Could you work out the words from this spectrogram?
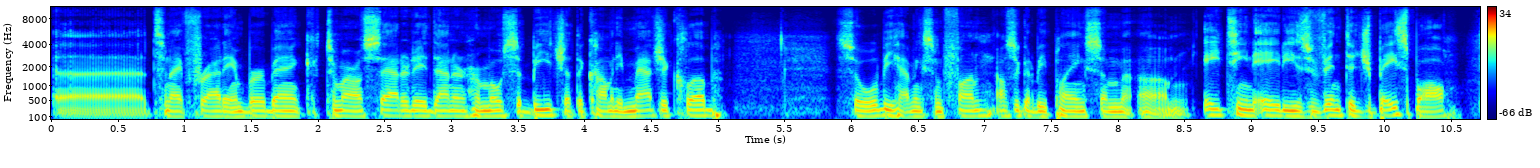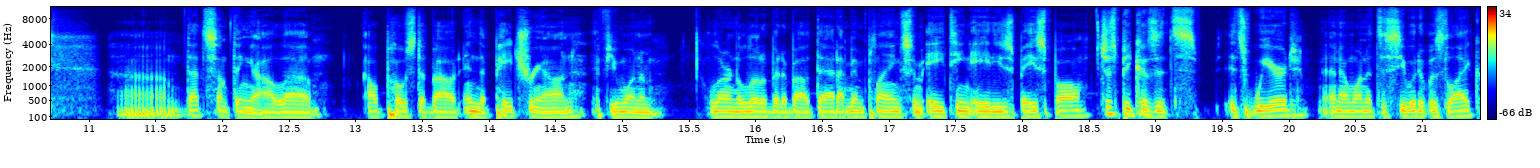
uh, tonight, Friday in Burbank, tomorrow, Saturday down in Hermosa Beach at the Comedy Magic Club. So we'll be having some fun. Also going to be playing some um, 1880s vintage baseball. Um, that's something I'll uh, I'll post about in the Patreon if you want to learn a little bit about that. I've been playing some 1880s baseball just because it's it's weird and I wanted to see what it was like.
